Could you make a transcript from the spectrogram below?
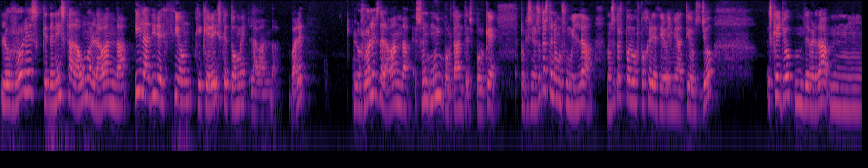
los roles que tenéis cada uno en la banda y la dirección que queréis que tome la banda, ¿vale? Los roles de la banda son muy importantes. ¿Por qué? Porque si nosotros tenemos humildad, nosotros podemos coger y decir, oye, mira, tíos, yo es que yo, de verdad, mm,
